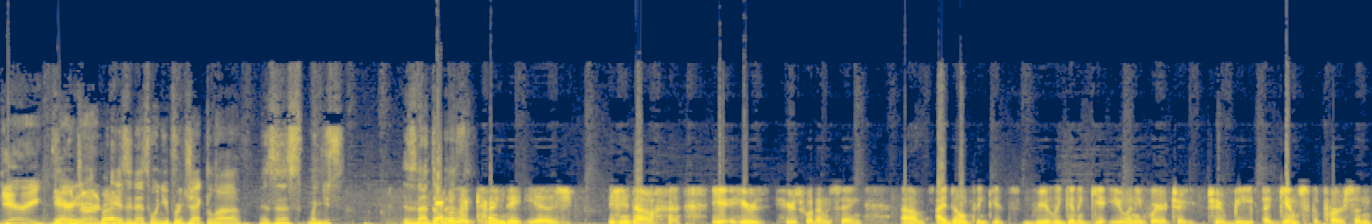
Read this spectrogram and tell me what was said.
Gary, Gary, your turn. Right. isn't this when you project love? Isn't this when you? s- Isn't that the best? Well, best? it kind of is. You know, here's here's what I'm saying. Um, I don't think it's really going to get you anywhere to to be against the person.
